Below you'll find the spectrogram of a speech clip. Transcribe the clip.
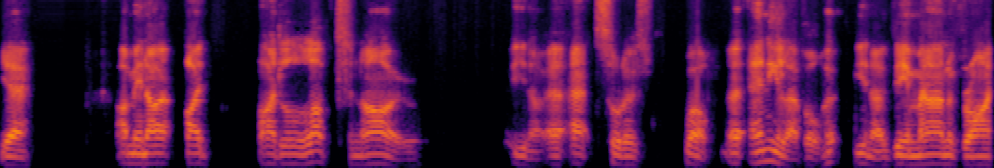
Yeah. I mean i i'd, I'd love to know you know, at, at, sort of well, at any level, you know, the amount of right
